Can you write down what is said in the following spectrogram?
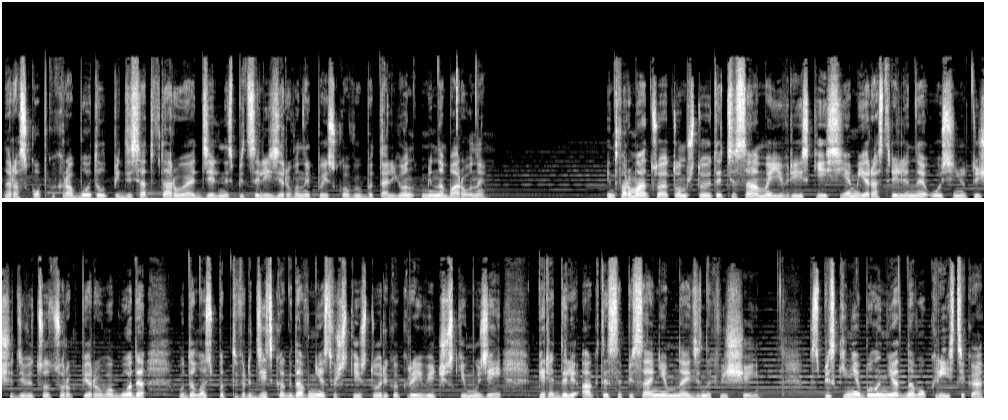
На раскопках работал 52-й отдельный специализированный поисковый батальон Минобороны. Информацию о том, что это те самые еврейские семьи, расстрелянные осенью 1941 года, удалось подтвердить, когда в Несвежский историко-краеведческий музей передали акты с описанием найденных вещей. В списке не было ни одного крестика,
